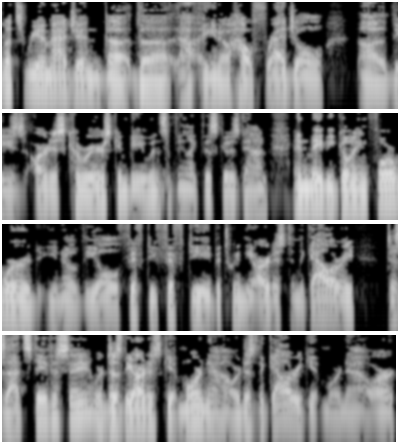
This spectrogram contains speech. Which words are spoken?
let's reimagine the the uh, you know how fragile uh, these artists' careers can be when something like this goes down. And maybe going forward, you know, the old 50 50 between the artist and the gallery does that stay the same or does the artist get more now or does the gallery get more now or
